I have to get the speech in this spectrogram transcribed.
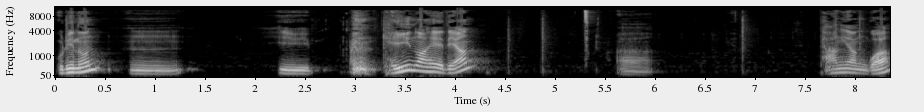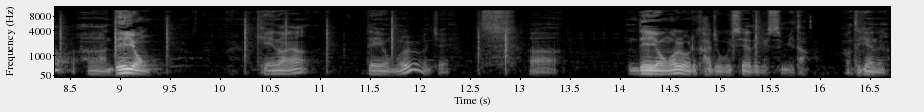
우리는, 음, 이 개인화에 대한, 어, 방향과 어, 내용, 개인화 내용을 이제, 어, 내용을 우리 가지고 있어야 되겠습니다. 어떻게 하냐.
